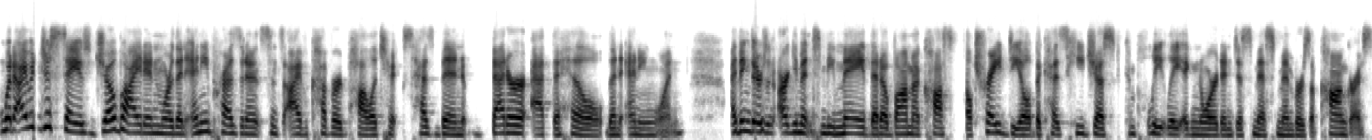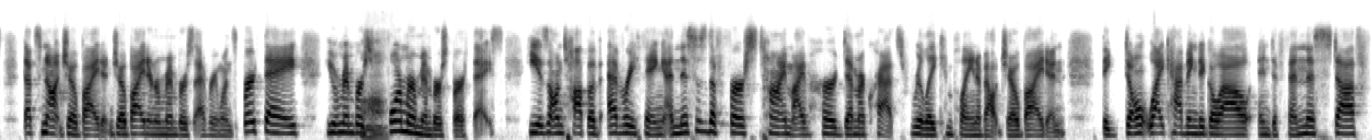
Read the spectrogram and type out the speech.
What I would just say is Joe Biden, more than any president since I've covered politics, has been better at the Hill than anyone. I think there's an argument to be made that Obama cost a trade deal because he just completely ignored and dismissed members of Congress. That's not Joe Biden. Joe Biden remembers everyone's birthday. He remembers uh-huh. former members' birthdays. He is on top of everything. And this is the first time I've heard Democrats really complain about Joe Biden. They don't like having to go out and defend this stuff.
